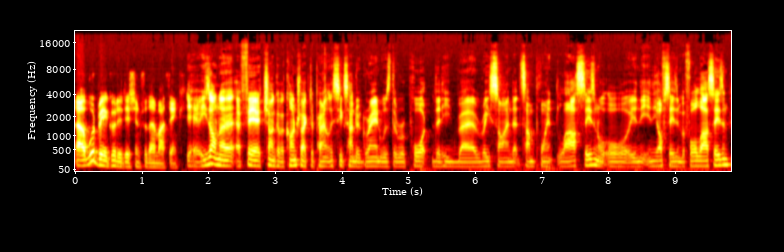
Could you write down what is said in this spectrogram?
uh, would be a good addition for them, I think. Yeah, he's on a, a, fair chunk of a contract. Apparently, six hundred grand was the report that he uh, re-signed at some point last season, or, or, in the in the off season before last season.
